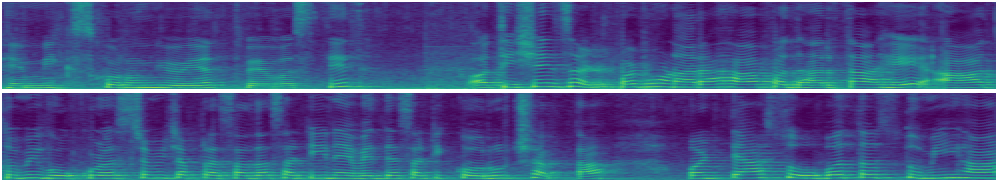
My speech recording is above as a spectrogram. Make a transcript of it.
हे मिक्स करून घेऊयात व्यवस्थित. अतिशय झटपट होणारा हा पदार्थ आहे. हा तुम्ही गोकुळाष्टमीच्या प्रसादासाठी नैवेद्यासाठी करूच शकता पण त्यासोबतच तुम्ही हा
